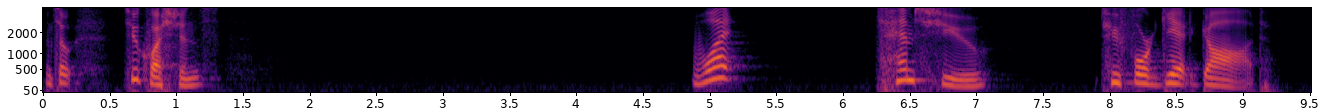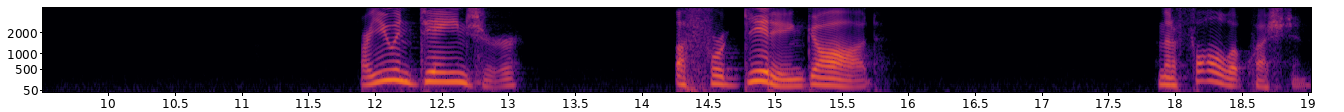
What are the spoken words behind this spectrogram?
And so, two questions. What tempts you to forget God? Are you in danger of forgetting God? And then a follow up question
